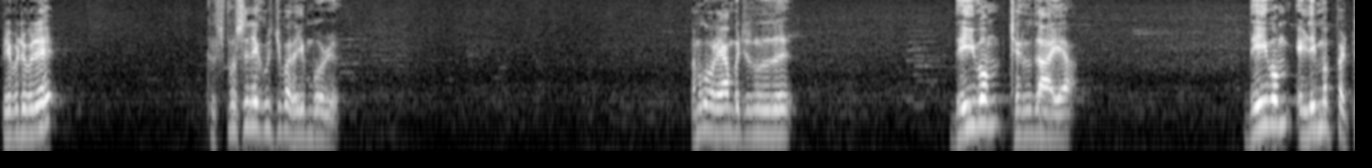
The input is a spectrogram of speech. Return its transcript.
പ്രിയപ്പെട്ടവരെ ക്രിസ്മസിനെ കുറിച്ച് പറയുമ്പോൾ നമുക്ക് പറയാൻ പറ്റുന്നത് ദൈവം ചെറുതായ ദൈവം എളിമപ്പെട്ട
